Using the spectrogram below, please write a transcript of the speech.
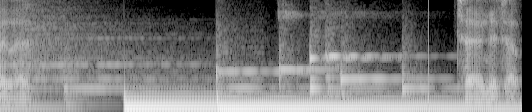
Tyler. Turn it up.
